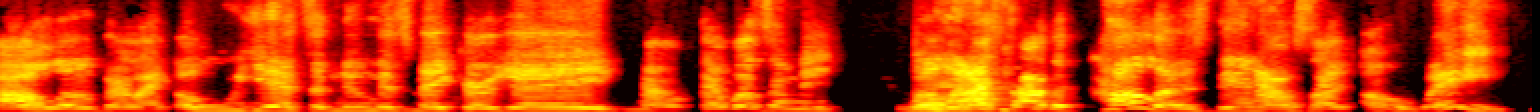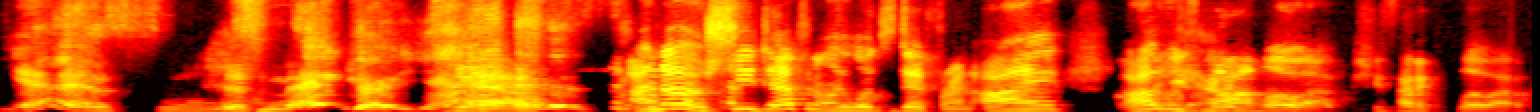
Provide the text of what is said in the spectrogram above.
all over like, oh yeah, it's a new Miss Maker, yay! No, that wasn't me. But Well, when I, I- saw the colors, then I was like, oh wait, yes, Miss Maker, yes. Yeah. I know she definitely looks different. I I Oh, was She's yeah. had not- a glow up. She's had a glow up.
